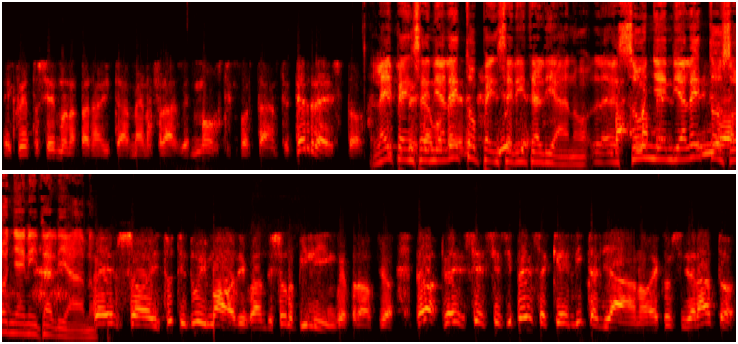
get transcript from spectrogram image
e questo sembra una banalità, ma è una frase molto importante. Del resto... Lei pensa in dialetto o pensa in italiano? Ma, sogna ma in dialetto o sogna in italiano? Penso in tutti e due i modi, quando sono bilingue proprio. Però se, se, si pensa che l'italiano è considerato,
